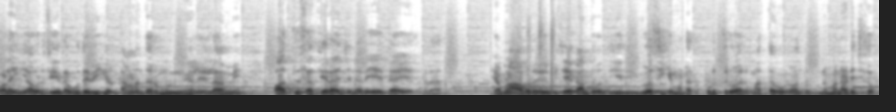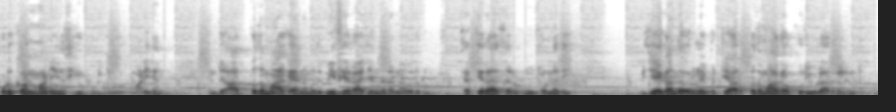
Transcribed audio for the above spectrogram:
பழகி அவர் செய்த உதவிகள் தான தர்மங்கள் எல்லாமே பார்த்து சத்யராஜ் நிறைய இதாக இருக்கிறார் ஏன்னா அவர் விஜயகாந்த் வந்து எதுவும் யோசிக்க மாட்டார். கொடுத்துருவார். மற்றவங்க வந்து நம்ம நடிச்சதை கொடுக்கணுமான்னு யோசிக்கக்கூடிய ஒரு மனிதன் என்று அற்புதமாக நமது மீசை ராஜேந்திரன் அவர்களும் சத்யராஜ் அவர்களும் சொன்னதை விஜயகாந்த் அவர்களை பற்றி அற்புதமாக கூறியுள்ளார்கள் என்று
